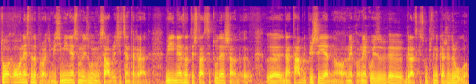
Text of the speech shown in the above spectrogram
to, ovo ne sme da prođe. Mislim, mi ne smemo da izgubimo saobraćaj centra grada. Vi ne znate šta se tu dešava. Na tabli piše jedno, neko, neko iz gradske skupštine kaže drugo.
